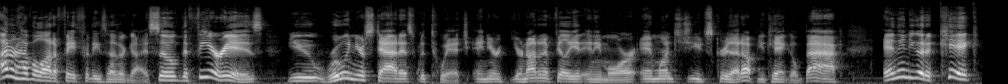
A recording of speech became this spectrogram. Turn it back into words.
I don't have a lot of faith for these other guys. So the fear is you ruin your status with Twitch and you're you're not an affiliate anymore and once you screw that up, you can't go back. And then you go to Kick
